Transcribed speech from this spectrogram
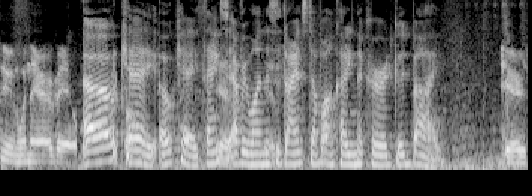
soon when they are available. Okay, okay. Thanks, Yes, everyone. This yes. is Diane Stump on Cutting the Curd. Goodbye. Cheers.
